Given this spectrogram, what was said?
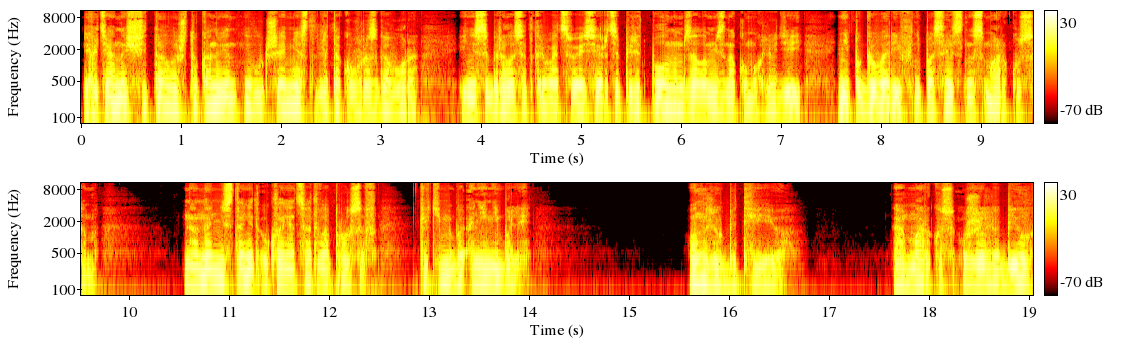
И хотя она считала, что конвент не лучшее место для такого разговора, и не собиралась открывать свое сердце перед полным залом незнакомых людей, не поговорив непосредственно с Маркусом, но она не станет уклоняться от вопросов, какими бы они ни были. Он любит ее. А Маркус уже любил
